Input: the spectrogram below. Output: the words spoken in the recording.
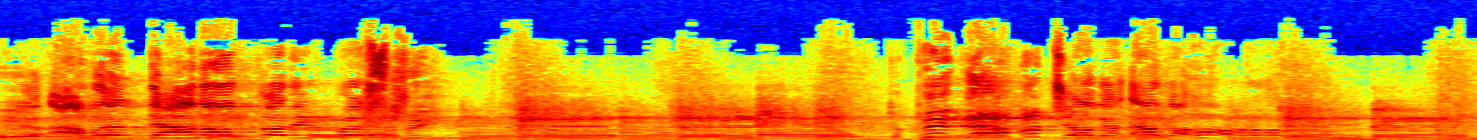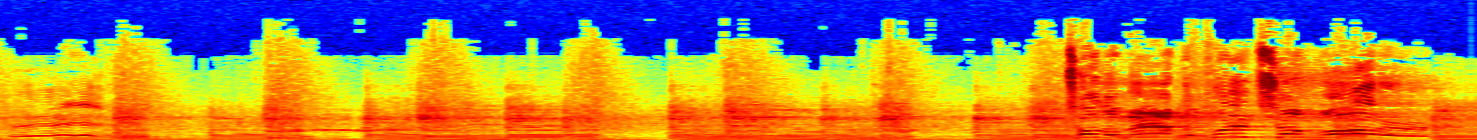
Well, I went down on 31st Street to pick up a jug of alcohol. Yeah. Told the man to put in some water,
